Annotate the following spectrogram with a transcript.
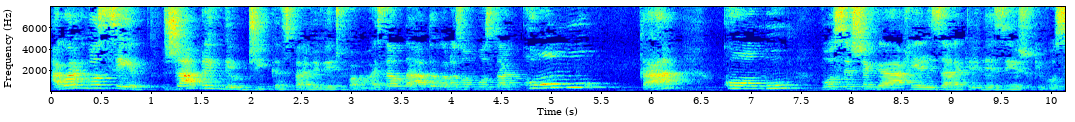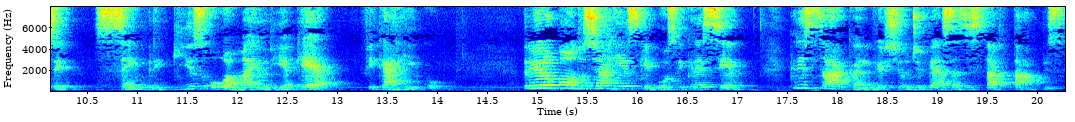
Agora que você já aprendeu dicas para viver de forma mais saudável, agora nós vamos mostrar como, tá? Como você chegar a realizar aquele desejo que você sempre quis ou a maioria quer, ficar rico. Primeiro ponto, se arrisque, busque crescer. Cris Saka investiu em diversas startups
